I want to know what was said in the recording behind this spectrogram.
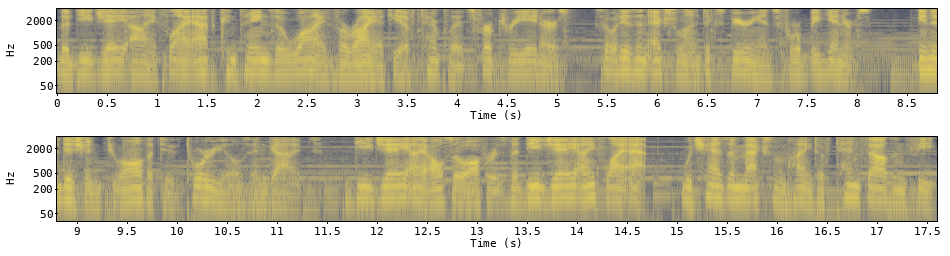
the DJI Fly app contains a wide variety of templates for creators, so it is an excellent experience for beginners. In addition to all the tutorials and guides, DJI also offers the DJI Fly app, which has a maximum height of 10,000 feet.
